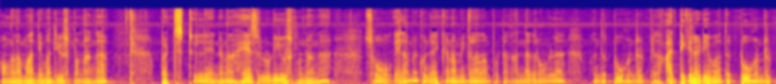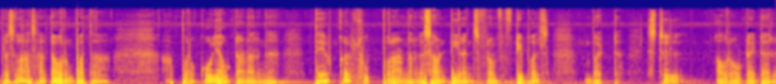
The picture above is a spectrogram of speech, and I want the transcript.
அவங்களாம் மாற்றி மாற்றி யூஸ் பண்ணாங்க. பட் ஸ்டில் என்னென்னா ஹேசல்வுட் யூஸ் பண்ணாங்க. ஸோ எல்லாமே கொஞ்சம் எக்கனாமிக்கலாக தான் போட்டாங்க. அந்த கிரவுண்டில் வந்து டூ ஹண்ட்ரட் ப்ளஸ் அடிக்கிற அடியை பார்த்து டூ ஹண்ட்ரட் ப்ளஸ்லாம் அசால்ட்டாக வரும்னு பார்த்தா அப்புறம் கோலி அவுட் ஆனாருங்க. தேவ்கால் சூப்பராக ஆனாருங்க seventy runs from fifty balls but still அவர் அவுட் ஆகிட்டார்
